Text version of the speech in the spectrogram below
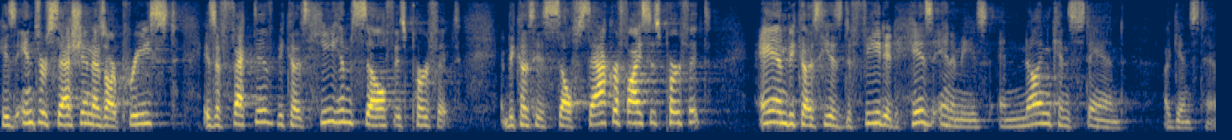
His intercession as our priest is effective because he himself is perfect, and because his self sacrifice is perfect, and because he has defeated his enemies, and none can stand against him.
